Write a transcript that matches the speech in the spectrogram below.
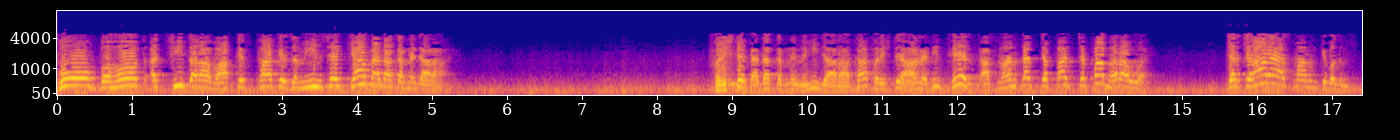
وہ بہت اچھی طرح واقف تھا کہ زمین سے کیا پیدا کرنے جا رہا ہے۔ فرشتے پیدا کرنے نہیں جا رہا تھا، فرشتے آلریڈی تھے۔ آسمان کا چپا چپا بھرا ہوا ہے۔ چرچرا رہا ہے آسمان ان کے وزن سے۔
